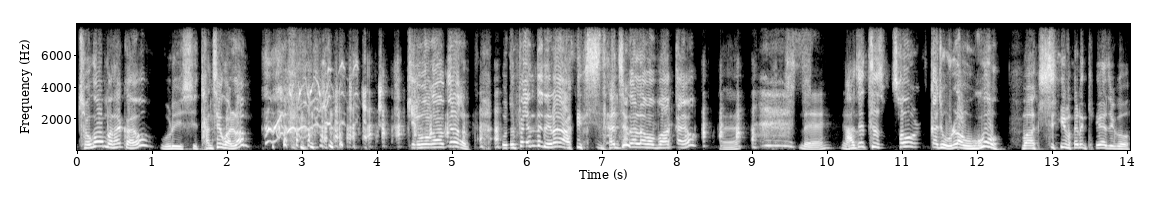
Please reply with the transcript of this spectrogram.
저거 한번 할까요? 우리 씨 단체 관람? 개봉하면 우리 팬들이랑 관람 한번 할까요? 네. 네. 아제트 서울까지 올라오고 막 씨발 이렇게 해가지고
